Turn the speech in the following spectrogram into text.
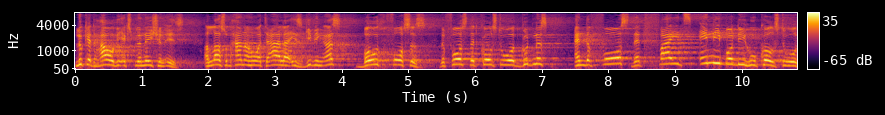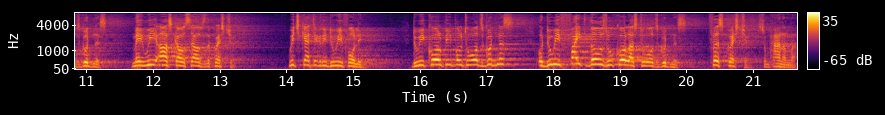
Look at how the explanation is. Allah subhanahu wa ta'ala is giving us both forces. The force that calls toward goodness and the force that fights anybody who calls towards goodness. May we ask ourselves the question. Which category do we fall in? Do we call people towards goodness? Or do we fight those who call us towards goodness? First question, subhanallah.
